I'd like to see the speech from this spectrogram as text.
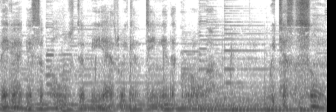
figure it's supposed to be as we continue to grow up. We just assume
